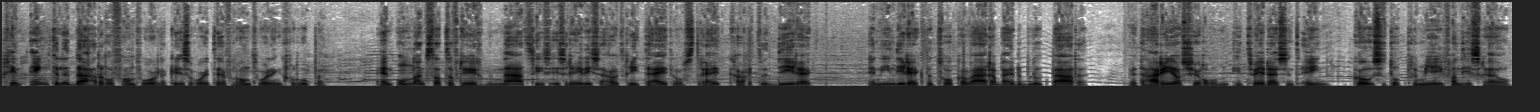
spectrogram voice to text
Geen enkele dader of verantwoordelijke is ooit ter verantwoording geroepen. En ondanks dat de Verenigde Naties, Israëlische autoriteiten of strijdkrachten direct en indirect betrokken waren bij de bloedbaden, werd Ariel Sharon in 2001 gekozen tot premier van Israël.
